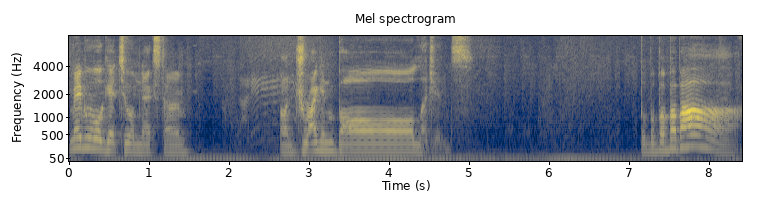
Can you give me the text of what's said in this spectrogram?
Maybe we'll get to him next time on Dragon Ball Legends. Ba ba ba ba ba.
